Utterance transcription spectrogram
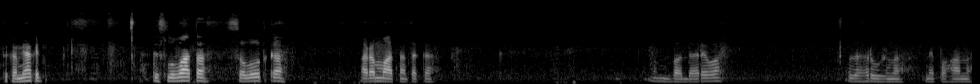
Така м'якоть. Кислувата, солодка, ароматна така. Два дерева. Загружена непогано.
